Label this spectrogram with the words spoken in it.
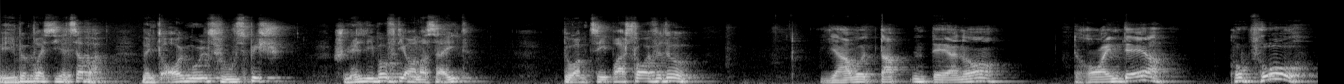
eben pressiert's aber. Wenn du einmal zu Fuß bist, schnell lieber auf die andere Seite. Du am Zebrastreifen, du. Ja, wo tappt denn der noch? Träumt der? Kopf hoch!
